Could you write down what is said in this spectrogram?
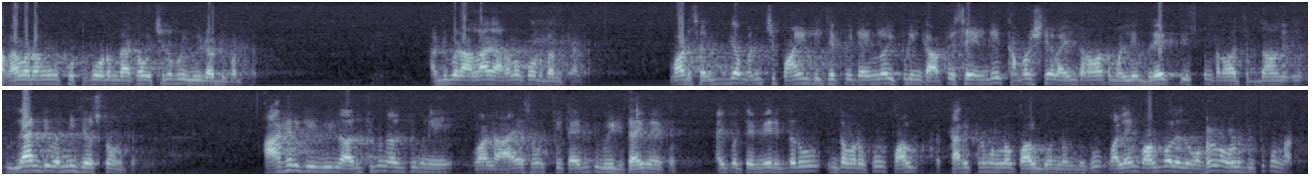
అరవడం కొట్టుకోవడం దాకా వచ్చినప్పుడు వీడు అడ్డుపడతాడు. అడ్డుపడి అలాగే అరవకూడదు అంటాడు. వాడు సరిగ్గా మంచి పాయింట్ చెప్పే టైంలో ఇప్పుడు ఇంకా ఆపేసేయండి కమర్షియల్ అయిన తర్వాత మళ్ళీ బ్రేక్ తీసుకున్న తర్వాత చెప్దామని ఇలాంటివన్నీ చేస్తూ ఉంటాడు. ఆఖరికి వీళ్ళు అరుచుకుని అరుచుకుని వాళ్ళ ఆయాసం వచ్చే టైంకి వీడి టైం అయిపోతుంది. అయిపోతే మీరిద్దరూ ఇంతవరకు పాల్ కార్యక్రమంలో పాల్గొన్నందుకు వాళ్ళేం పాల్గొలేదు ఒకళ్ళని ఒకళ్ళు తిట్టుకున్నారు.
